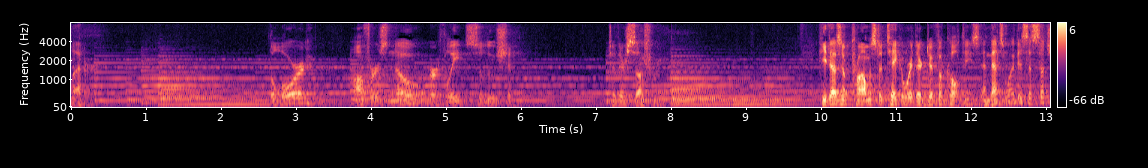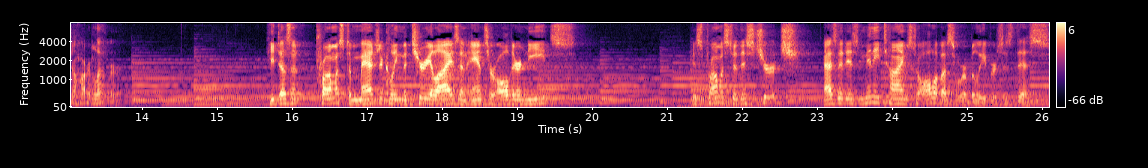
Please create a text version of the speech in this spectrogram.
letter the Lord offers no earthly solution to their suffering. He doesn't promise to take away their difficulties, and that's why this is such a hard letter. He doesn't promise to magically materialize and answer all their needs. His promise to this church, as it is many times to all of us who are believers, is this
